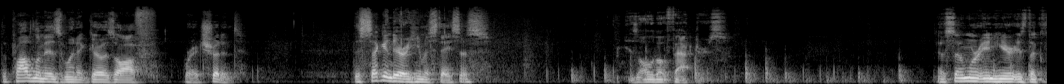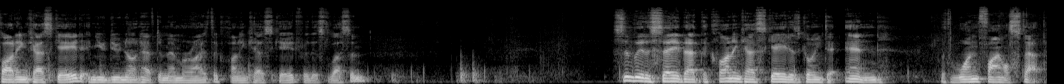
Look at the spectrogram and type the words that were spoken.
The problem is when it goes off where it shouldn't. The secondary hemostasis is all about factors. Now, somewhere in here is the clotting cascade, and you do not have to memorize the clotting cascade for this lesson. Simply to say that the clotting cascade is going to end with one final step.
